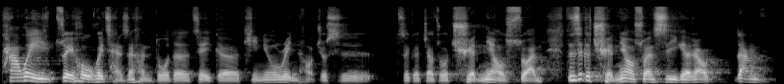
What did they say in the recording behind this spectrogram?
它会最后会产生很多的这个 kynurenine 哈，就是这个叫做犬尿酸。那这个犬尿酸是一个让让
